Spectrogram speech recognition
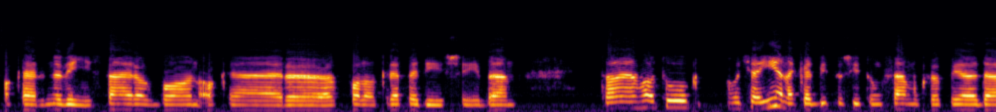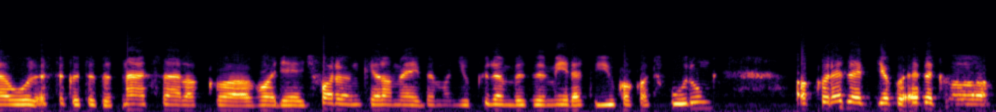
akár növényi szárakban, akár ö, falak repedésében találhatók. Hogyha ilyeneket biztosítunk számukra például összekötözött nátszálakkal, vagy egy farönkkel, amelyben mondjuk különböző méretű lyukakat fúrunk, akkor ezek, gyakor- ezek a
